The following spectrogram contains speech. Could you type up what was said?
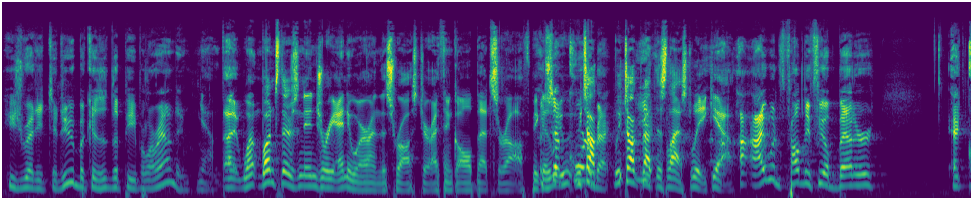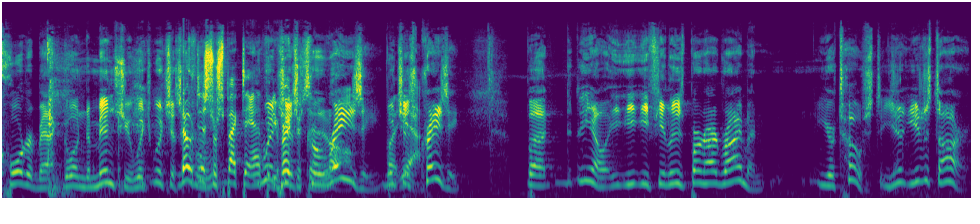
he's ready to do because of the people around him. Yeah. Uh, on- once there's an injury anywhere on this roster, I think all bets are off because Except we, we talked, we talked Yeah. about this last week. Yeah. I, I would probably feel better at quarterback going to Minshew, which which is No disrespect to Anthony which Richardson is all, crazy, but which yeah. is crazy. But you know, if you lose Bernhard Raimann, you're toast. You you just are.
